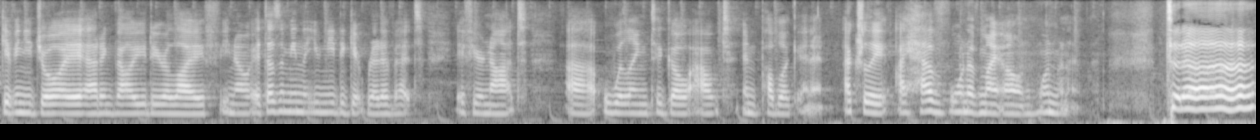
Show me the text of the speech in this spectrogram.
giving you joy, adding value to your life. You know, it doesn't mean that you need to get rid of it if you're not uh, willing to go out in public in it. Actually, I have one of my own. One minute. Ta-da!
